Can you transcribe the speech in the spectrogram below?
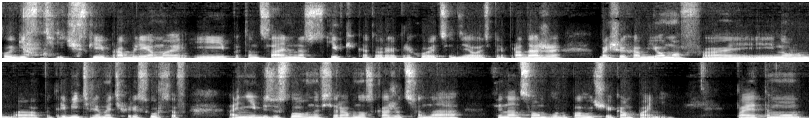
логистические проблемы и потенциально скидки, которые приходится делать при продаже больших объемов э, и новым э, потребителям этих ресурсов, они, безусловно, все равно скажутся на финансовом благополучии компании. Поэтому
